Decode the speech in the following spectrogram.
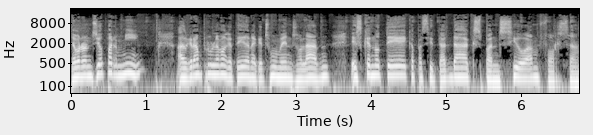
Llavors, jo, per mi, el gran problema que té en aquests moments Hollande és que no té capacitat d'expansió amb força,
